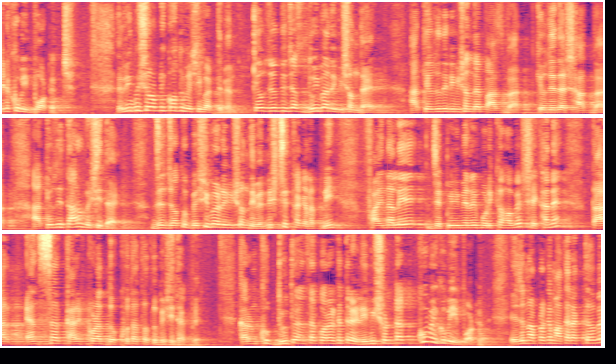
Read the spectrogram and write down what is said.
এটা খুব ইম্পর্টেন্ট রিভিশন আপনি কত বেশি বার দেবেন? কেউ যদি জাস্ট দুইবার রিভিশন দেয়, আর কেউ যদি রিভিশন দেয় পাঁচবার, কেউ যদি দেয় সাতবার, আর কেউ যদি তারও বেশি দেয়, যে যত বেশিবার রিভিশন দিবেন, নিশ্চিত থাকেন আপনি ফাইনালে যে প্রিলিমিনারি পরীক্ষা হবে, সেখানে তার অ্যান্সার কারেক্ট করার দক্ষতা তত বেশি থাকবে। কারণ খুব দ্রুত অ্যান্সার করার ক্ষেত্রে রিভিশনটা খুবই খুবই ইম্পর্টেন্ট এই জন্য আপনাকে মাথায় রাখতে হবে,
